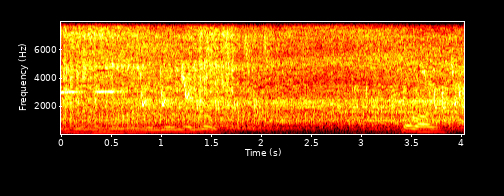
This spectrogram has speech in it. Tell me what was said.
Go, go, go, go, go, go, go. Bye-bye.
